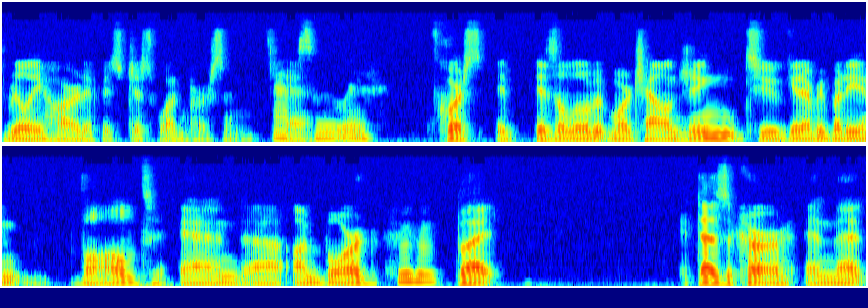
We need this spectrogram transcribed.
really hard if it's just one person. And, absolutely. of course it is a little bit more challenging to get everybody involved and uh, on board hmm but it does occur and that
